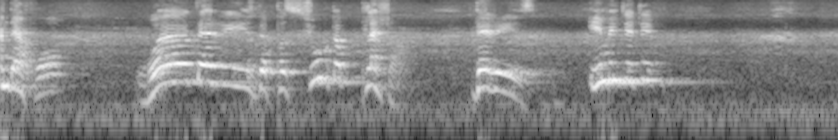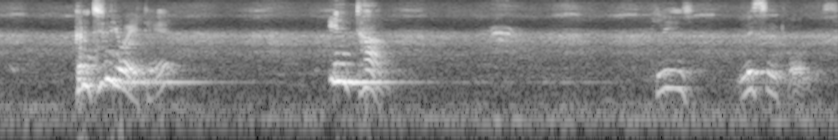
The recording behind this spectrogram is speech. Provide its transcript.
And therefore, where there is the pursuit of pleasure, there is imitative continuity in turn. Please listen to all this.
